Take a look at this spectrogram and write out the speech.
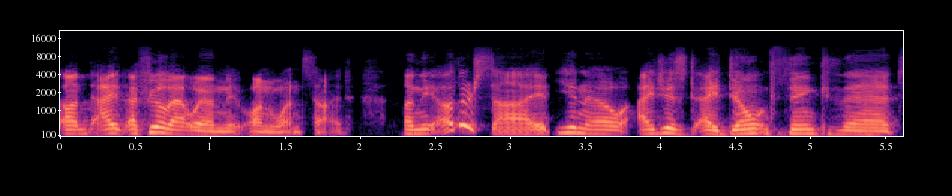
on, I, I feel that way on the on one side. On the other side you know i just i don't think that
